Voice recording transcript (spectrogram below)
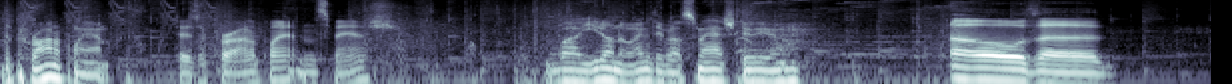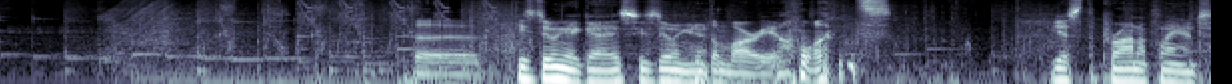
The piranha plant. There's a piranha plant in Smash. Well, you don't know anything about Smash, do you? Oh, the the He's doing it, guys. He's doing it. the Mario ones. Yes, the piranha plant,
